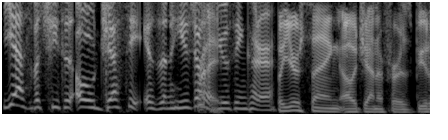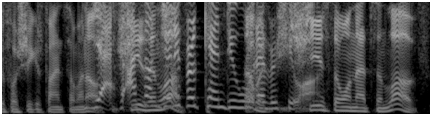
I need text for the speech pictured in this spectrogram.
Yes, but she said, "Oh, Jesse isn't. He's just Right. using her." But you're saying, oh, Jennifer is beautiful. She could find someone else. yes, I She's thought in love. Jennifer can do No, whatever she wants. She's the one that's in love,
